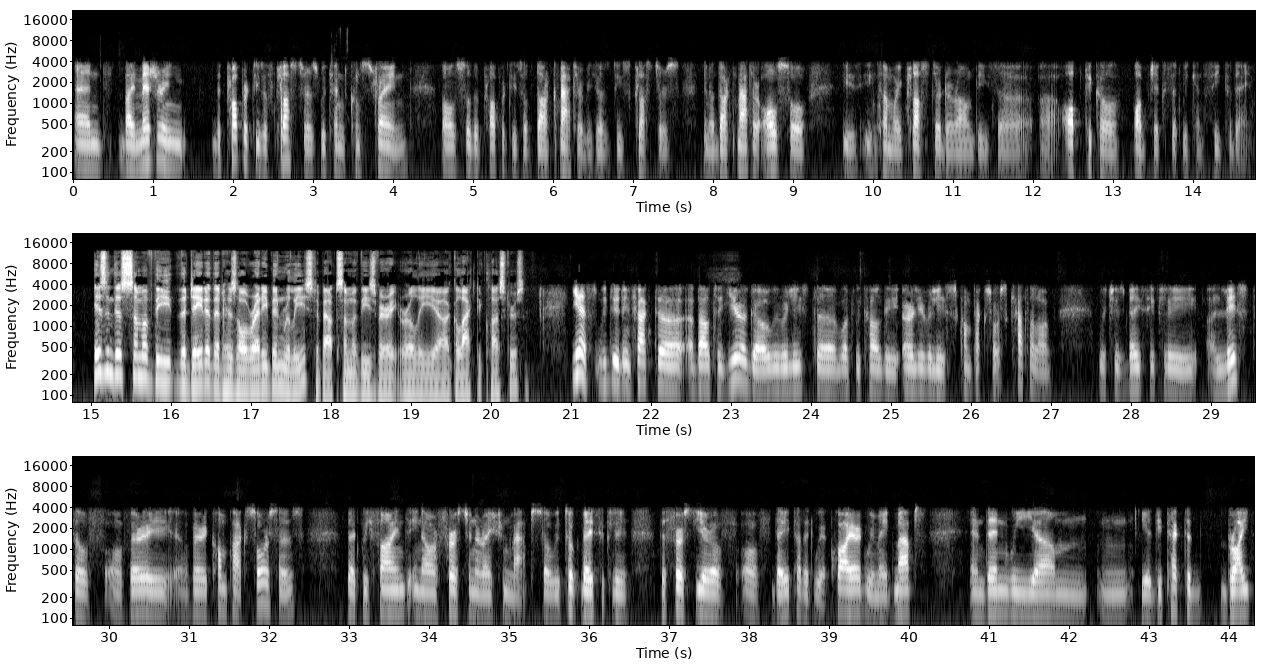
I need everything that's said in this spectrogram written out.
And by measuring the properties of clusters, we can constrain also the properties of dark matter because these clusters, you know, dark matter also is in some way clustered around these uh, uh, optical objects that we can see today. Isn't this some of the, the data that has already been released about some of these very early uh, galactic clusters? Yes, we did. In fact, uh, about a year ago, we released uh, what we call the early release compact source catalog, which is basically a list of, of very uh, very compact sources that we find in our first generation maps. So we took basically the first year of, of data that we acquired, we made maps, and then we, um, mm, we detected bright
